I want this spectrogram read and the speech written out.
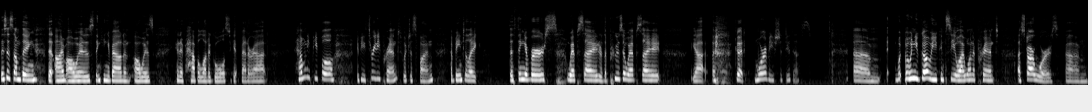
this is something that I'm always thinking about and always kind of have a lot of goals to get better at. How many people if you 3D print, which is fun, have been to like the Thingiverse website or the Prusa website, yeah, good. More of you should do this. Um, but when you go, you can see, well, I want to print a Star Wars, um,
